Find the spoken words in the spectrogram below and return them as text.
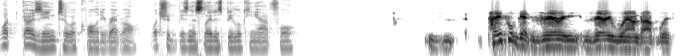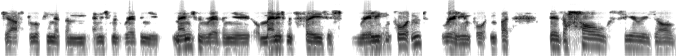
what goes into a quality rent roll? What should business leaders be looking out for? People get very, very wound up with just looking at the management revenue. Management revenue or management fees is really important, really important, but there's a whole series of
